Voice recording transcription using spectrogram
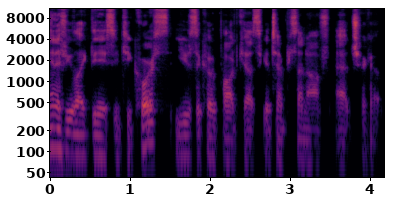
And if you like the ACT course, use the code podcast to get 10% off at checkout.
